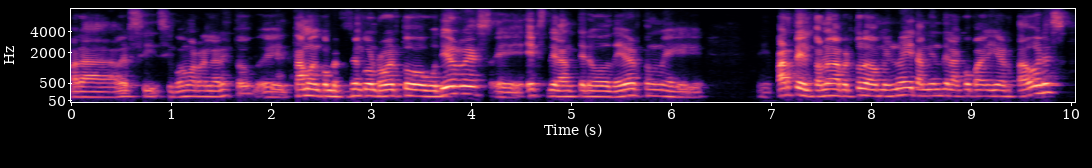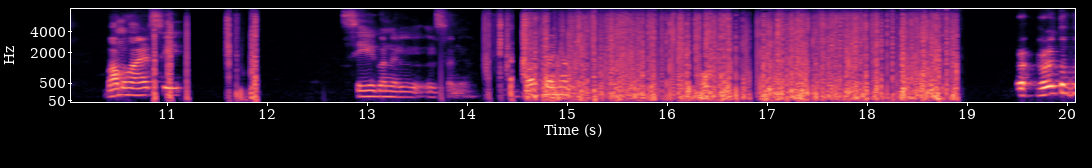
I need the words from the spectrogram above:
Para ver si, si podemos arreglar esto. Eh, estamos en conversación con Roberto Gutiérrez, eh, ex delantero de Everton, eh, parte del torneo de apertura 2009 y también de la Copa de Libertadores. Vamos a ver si sigue con el, el sonido. Roberto,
